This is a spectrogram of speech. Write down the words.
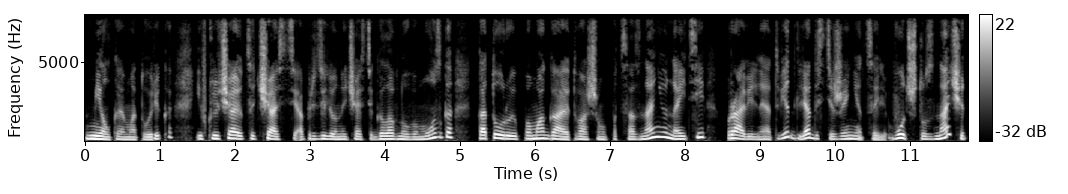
мелкая моторика и включаются части, определенные части головного мозга, которые помогают вашему подсознанию найти правильный ответ для достижения цели. Вот что значит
